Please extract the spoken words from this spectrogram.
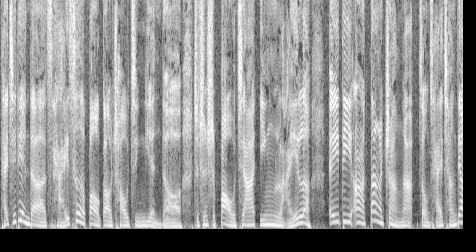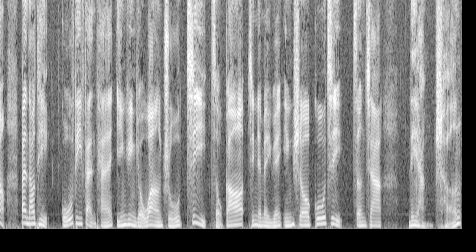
台积电的财测报告超惊艳的哦，这真是报佳音来了，ADR 大涨啊！总裁强调，半导体。谷底反弹，营运有望逐季走高。今年美元营收估计增加两成。《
